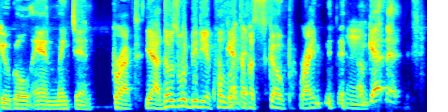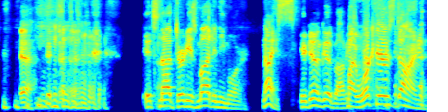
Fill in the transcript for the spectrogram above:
Google and LinkedIn. correct yeah those would be the equivalent getting of a scope right I'm getting it. yeah It's not dirty as mud anymore. nice You're doing good, Bobby. my work here is done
